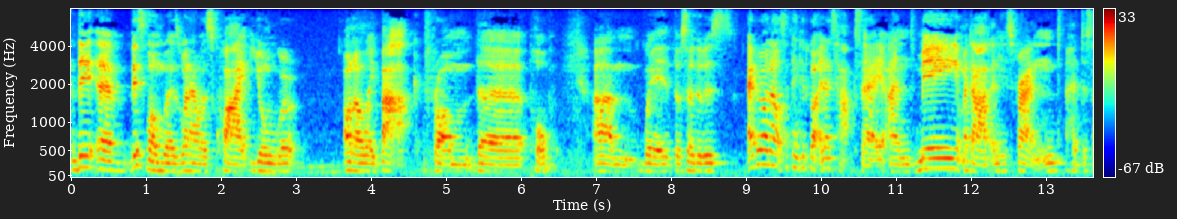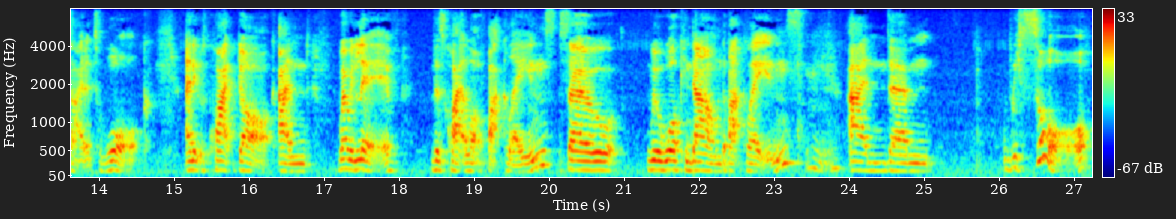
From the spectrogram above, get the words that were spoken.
the, um, this one was when I was quite younger, on our way back from the pub. Um, with so there was everyone else. I think had got in a taxi, and me, my dad, and his friend had decided to walk. And it was quite dark, and where we live, there's quite a lot of back lanes. So we were walking down the back lanes Mm. and um, we saw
